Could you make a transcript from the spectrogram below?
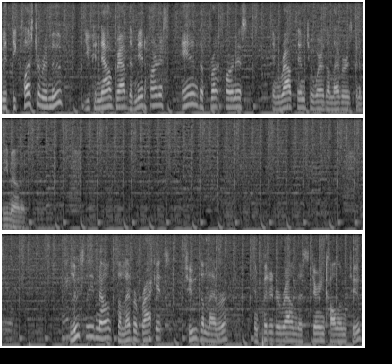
With the cluster removed, you can now grab the mid harness and the front harness and route them to where the lever is going to be mounted. Loosely mount the lever brackets to the lever and put it around the steering column tube.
